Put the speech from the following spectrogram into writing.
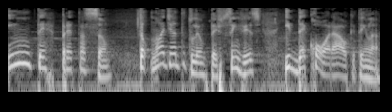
interpretação. Então, não adianta tu ler um texto 100 vezes e decorar o que tem lá.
